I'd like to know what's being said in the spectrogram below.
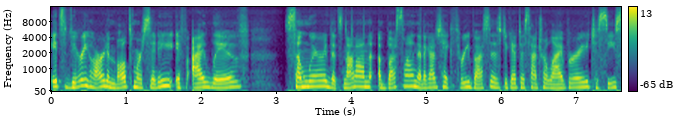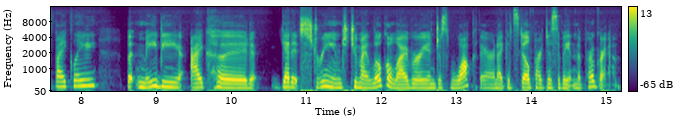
it's very hard in Baltimore City if I live somewhere that's not on a bus line that I got to take three buses to get to Central Library to see Spike Lee but maybe I could get it streamed to my local library and just walk there and I could still participate in the program.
